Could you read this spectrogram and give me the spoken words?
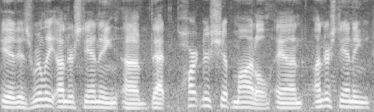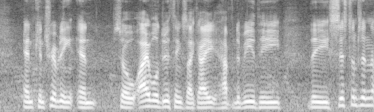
it is really understanding uh, that partnership model and understanding and contributing, and so I will do things like I happen to be the the Systems and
